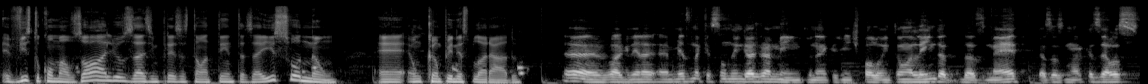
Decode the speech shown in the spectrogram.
é visto com maus olhos? As empresas estão atentas a isso ou não? É, é um campo inexplorado? É, Wagner, é a mesma questão do engajamento, né, que a gente falou. Então, além da, das métricas, as marcas elas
